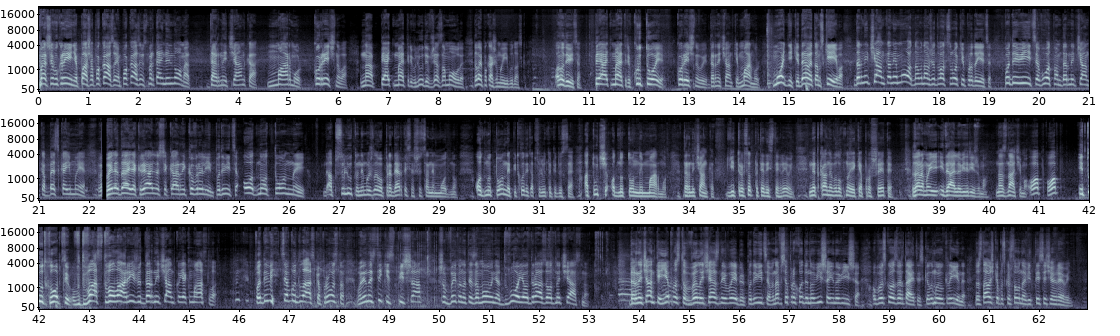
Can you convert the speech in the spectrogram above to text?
Вперше в Україні. Паша, показуємо, показуємо смертельний номер. Дарничанка, мармур, коричнева. На 5 метрів люди вже замовили. Давай покажемо її, будь ласка. Ану, дивіться, 5 метрів крутої, коричневої, дарничанки, мармур. Модніки, де ви там з Києва? Дарничанка не модна, вона вже 20 років продається. Подивіться, от вам дарничанка без кайми. Виглядає як реально шикарний ковролін. Подивіться, однотонний. Абсолютно неможливо придертися, що це не модно. Однотонне підходить абсолютно під усе. А тут ще однотонний мармур. Дарничанка від 350 гривень. Неткане волокно, яке прошите. Зараз ми її ідеально відріжемо. Назначимо. Оп, оп. І тут хлопці в два ствола ріжуть дарничанку, як масло. Подивіться, будь ласка, просто вони настільки спішать, щоб виконати замовлення двоє одразу одночасно. Дарничанки є просто величезний вибір. Подивіться, вона все приходить новіша і новіша. Обов'язково звертайтесь, Килими України. Доставочка безкоштовна від тисячі гривень.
